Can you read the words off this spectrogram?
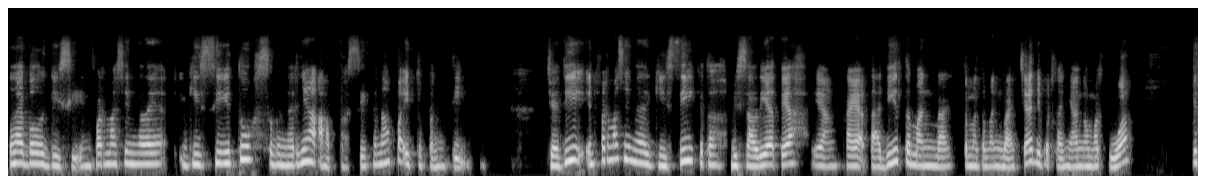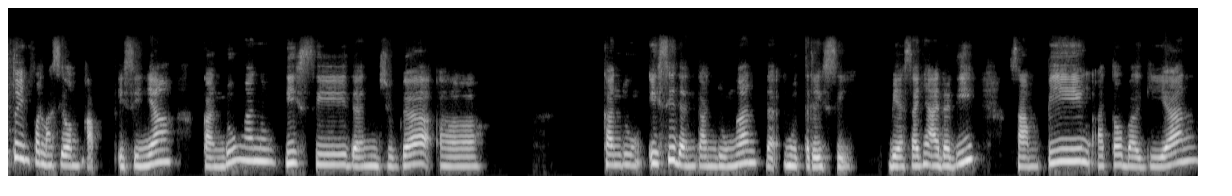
label gizi, informasi nilai gizi itu sebenarnya apa sih? Kenapa itu penting? Jadi informasi nilai gizi kita bisa lihat ya, yang kayak tadi teman-teman baca di pertanyaan nomor 2, itu informasi lengkap, isinya kandungan gizi dan juga uh, kandung isi dan kandungan nutrisi. Biasanya ada di samping atau bagian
